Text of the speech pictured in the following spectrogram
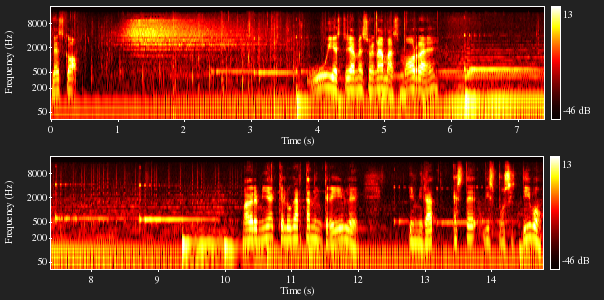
Let's go. Uy, esto ya me suena a mazmorra, ¿eh? Madre mía, qué lugar tan increíble. Y mirad este dispositivo.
